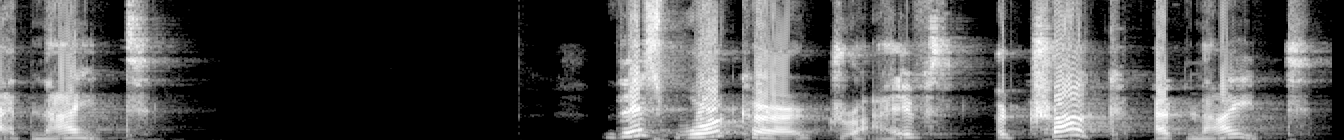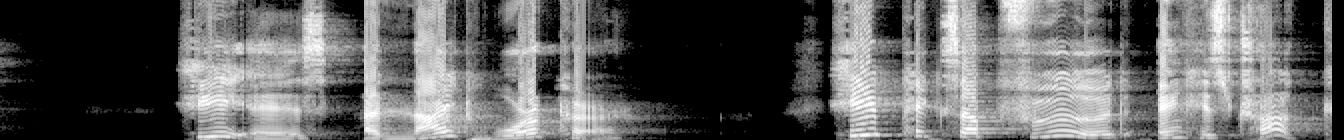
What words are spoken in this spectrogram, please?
at night. This worker drives a truck at night. He is a night worker. He picks up food in his truck.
